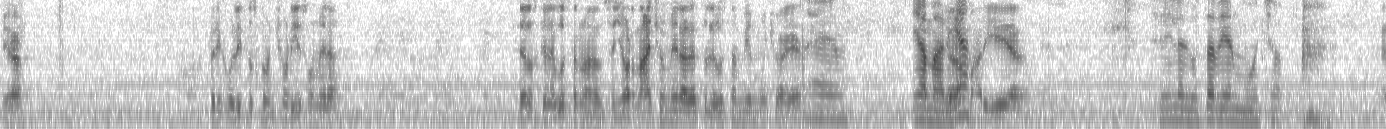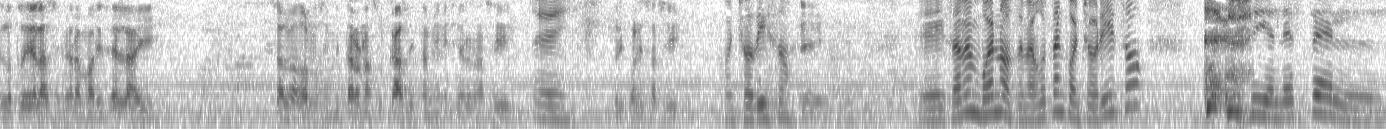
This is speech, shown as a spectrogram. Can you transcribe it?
Mira. Frijolitos con chorizo, mira. De los que le gustan al señor Nacho, mira, de estos le gustan bien mucho a él. Eh, y a señora María. María. Sí, les gusta bien mucho. El otro día la señora Marisela y Salvador nos invitaron a su casa y también hicieron así, Ey, frijoles así. con chorizo. Ey, saben buenos, me gustan con chorizo. y el este, el-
